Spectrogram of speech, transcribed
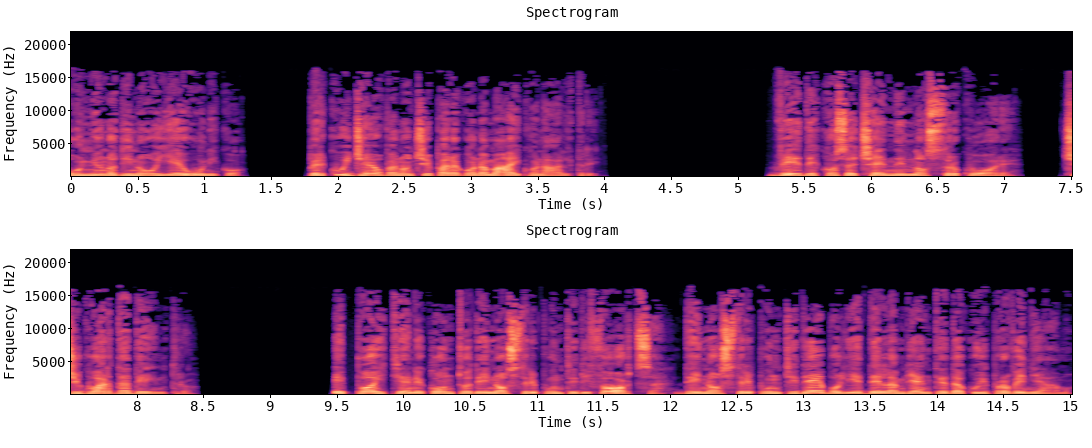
Ognuno di noi è unico, per cui Geova non ci paragona mai con altri. Vede cosa c'è nel nostro cuore, ci guarda dentro. E poi tiene conto dei nostri punti di forza, dei nostri punti deboli e dell'ambiente da cui proveniamo.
